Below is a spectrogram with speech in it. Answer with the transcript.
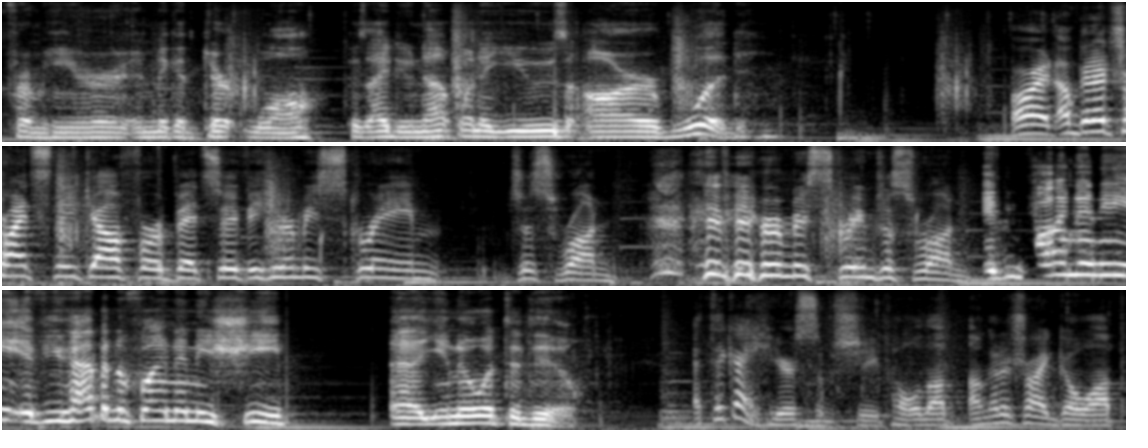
from here and make a dirt wall because I do not want to use our wood. All right, I'm gonna try and sneak out for a bit. So if you hear me scream, just run. if you hear me scream, just run. If you find any, if you happen to find any sheep, uh, you know what to do. I think I hear some sheep. Hold up. I'm gonna try and go up.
